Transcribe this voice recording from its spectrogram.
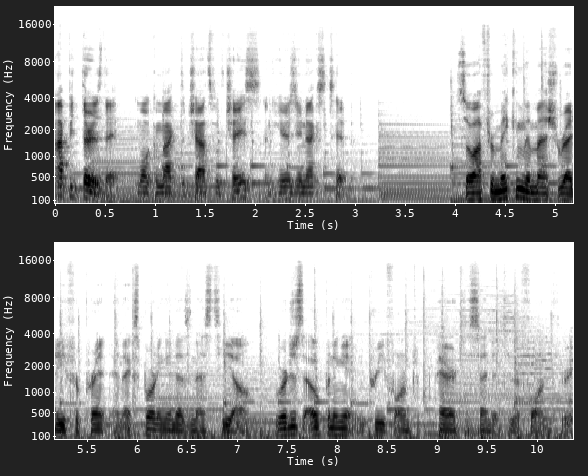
Happy Thursday. Welcome back to Chats with Chase, and here's your next tip. So after making the mesh ready for print and exporting it as an STL, we're just opening it in preform to prepare to send it to the Form 3.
